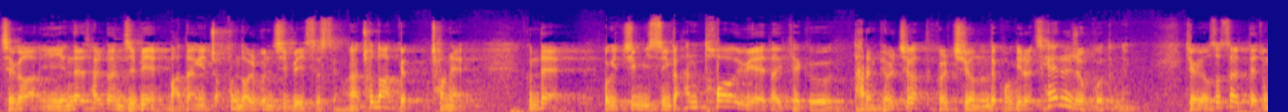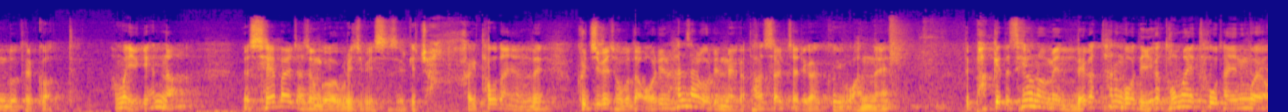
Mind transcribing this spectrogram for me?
제가 옛날에 살던 집이 마당이 조금 넓은 집에 있었어요. 아, 초등학교 전에. 근데 거기 지금 있으니까 한 터 위에다 이렇게 그 다른 별채 같은 걸 지었는데 거기를 새를 줬거든요. 제가 여섯 살 때 정도 될 것 같아. 한번 얘기했나? 세발 자전거가 우리 집에 있어서 이렇게 쫙 타고 다녔는데 그 집에 저보다 어린 한 살 어린 애가 다섯 살짜리가 거기 왔네. 근데 밖에다 세워놓으면 내가 타는 것보다 얘가 더 많이 타고 다니는 거예요.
